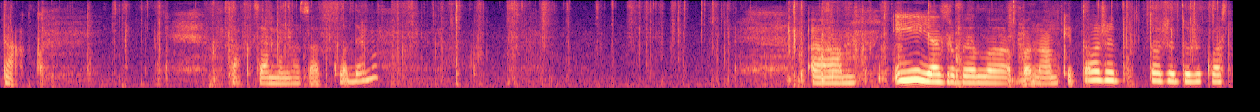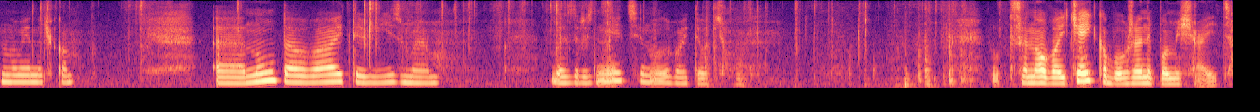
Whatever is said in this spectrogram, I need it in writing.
Так. Так, це ми назад кладемо. І я зробила бананки теж, теж дуже класна новиночка. Е, ну, давайте візьмемо без різниці. Ну, давайте оцю. Тут ще нова ячейка, бо вже не поміщається.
